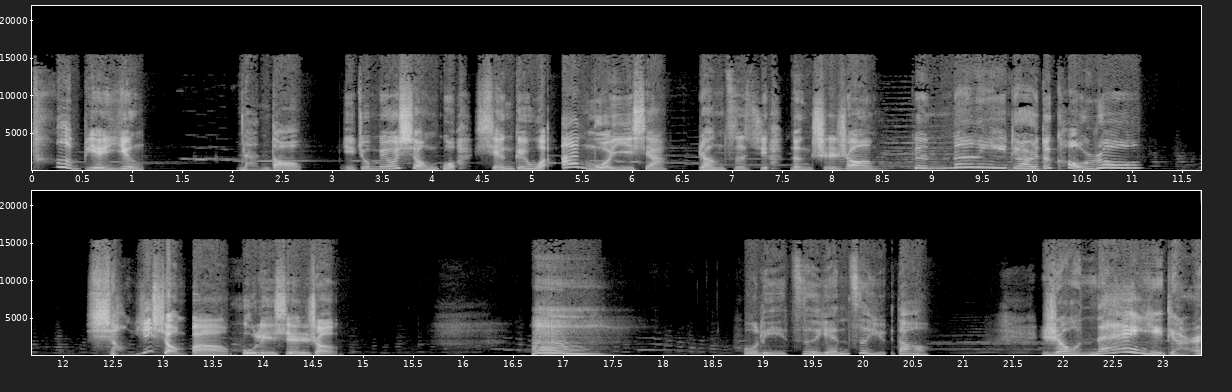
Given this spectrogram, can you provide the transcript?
特别硬。难道你就没有想过先给我按摩一下，让自己能吃上一点的烤肉？想一想吧，狐狸先生。嗯，狐狸自言自语道。肉嫩一点儿，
